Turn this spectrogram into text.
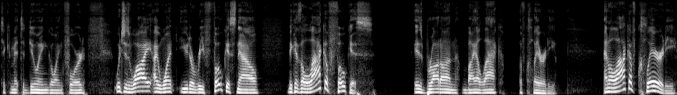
to commit to doing going forward, which is why I want you to refocus now because a lack of focus is brought on by a lack of clarity. And a lack of clarity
